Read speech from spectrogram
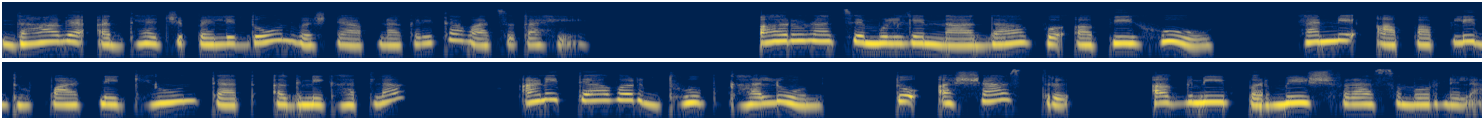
दहाव्या अध्यायाची पहिली दोन वचने आपणाकरिता वाचत आहे. अरुणाचे मुलगे नादा व अभिहू ह्यांनी आपापली धुपाटणी घेऊन त्यात अग्नी घातला आणि त्यावर धूप घालून तो अशास्त्र अग्नी परमेश्वरासमोर नेला.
